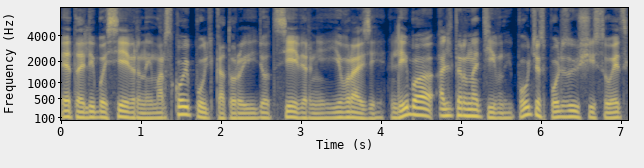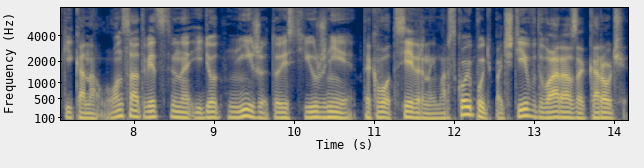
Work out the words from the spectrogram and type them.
это либо северный морской путь, который идет севернее Евразии, либо альтернативный путь, использующий Суэцкий канал. Он, соответственно, идет ниже, то есть южнее. Так вот, северный морской путь почти в два раза короче.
